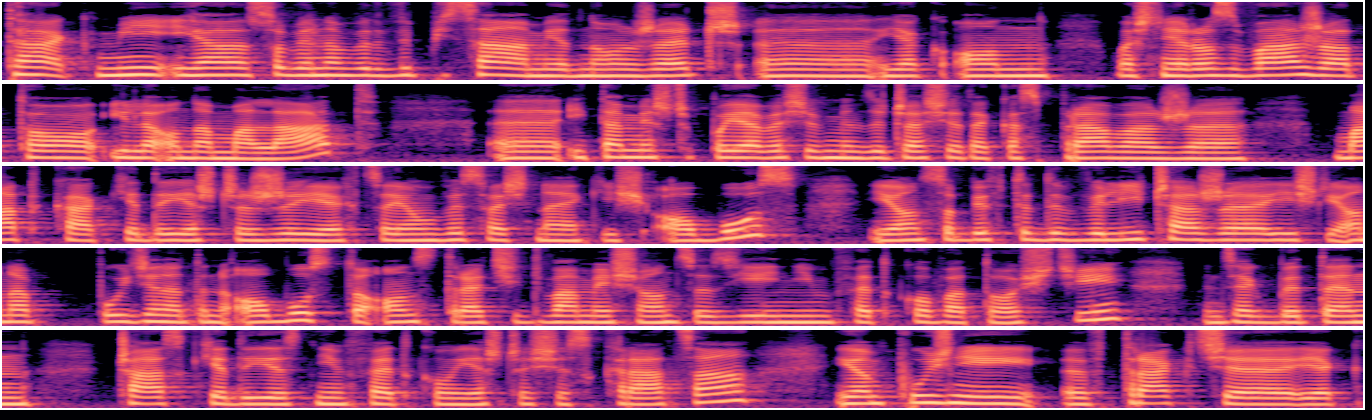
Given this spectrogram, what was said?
Tak, mi, ja sobie nawet wypisałam jedną rzecz, e, jak on właśnie rozważa to, ile ona ma lat I tam jeszcze pojawia się w międzyczasie taka sprawa, że matka, kiedy jeszcze żyje, chce ją wysłać na jakiś obóz, i on sobie wtedy wylicza, że jeśli ona pójdzie na ten obóz, to on straci dwa miesiące z jej nimfetkowatości, więc jakby ten czas, kiedy jest nimfetką, jeszcze się skraca. I on później w trakcie, jak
